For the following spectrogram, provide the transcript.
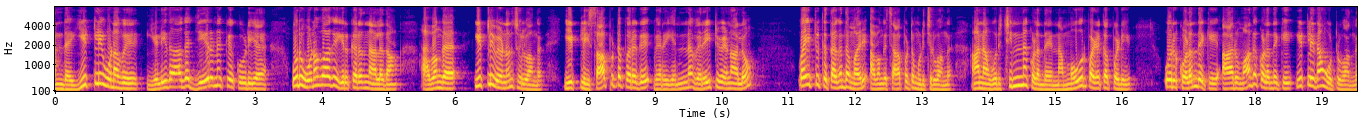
அந்த இட்லி உணவு எளிதாக ஜீரணிக்கக்கூடிய ஒரு உணவாக இருக்கிறதுனால தான் அவங்க இட்லி வேணும்னு சொல்லுவாங்க. இட்லி சாப்பிட்ட பிறகு வேறு என்ன வெரைட்டி வேணாலும் வயிற்றுக்கு தகுந்த மாதிரி அவங்க சாப்பிட்டு முடிச்சிருவாங்க. ஆனால் ஒரு சின்ன குழந்தை நம்ம ஊர் பழக்கப்படி ஒரு குழந்தைக்கு ஆறு மாத குழந்தைக்கு இட்லி தான் ஊட்டுவாங்க.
